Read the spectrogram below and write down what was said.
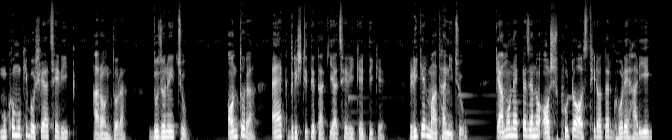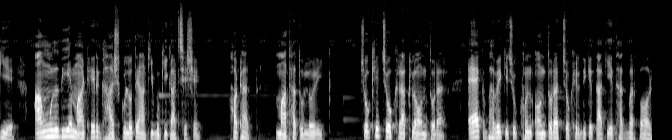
মুখোমুখি বসে আছে রিক আর অন্তরা। দুজনেই চুপ। অন্তরা এক দৃষ্টিতে তাকিয়ে আছে রিকের দিকে। রিকের মাথা নিচু। কেমন একটা যেন অস্ফুট অস্থিরতার ঘোরে হারিয়ে গিয়ে আঙুল দিয়ে মাঠের ঘাসগুলোতে আঁকিবুকি কাটছে সে। হঠাৎ মাথা তুলল রিক। চোখে চোখ রাখল অন্তরার। একভাবে কিছুক্ষণ অন্তরার চোখের দিকে তাকিয়ে থাকবার পর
